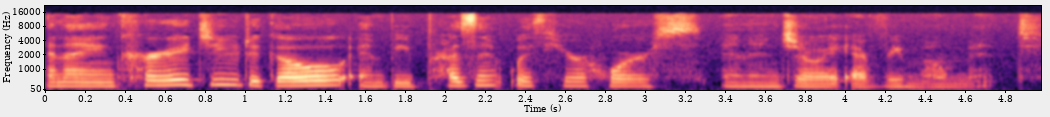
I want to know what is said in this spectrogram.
and I encourage you to go and be present with your horse and enjoy every moment.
